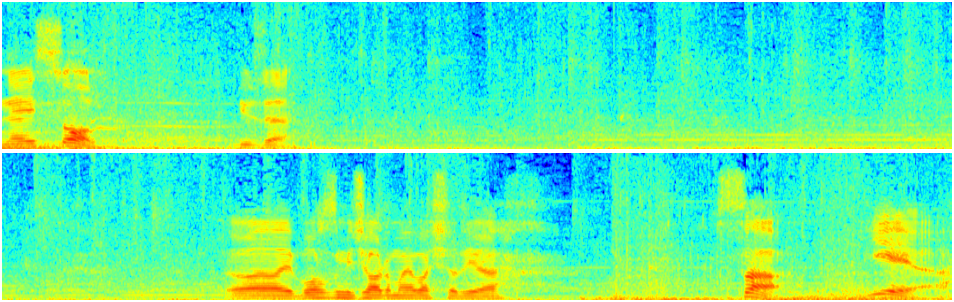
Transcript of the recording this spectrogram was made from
Ney sol. Güzel. Ay boğazım iyice ağrımaya başladı ya. Sağ. Yeah.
